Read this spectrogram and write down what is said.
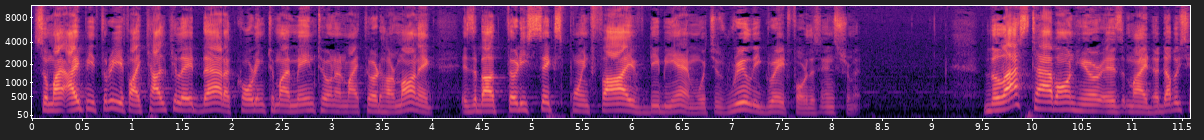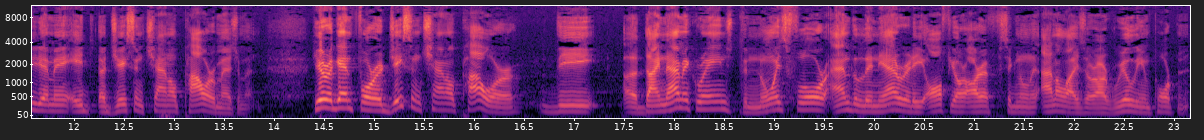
So my IP3, if I calculate that according to my main tone and my third harmonic, is about 36.5 dBm, which is really great for this instrument. The last tab on here is my WCDMA adjacent channel power measurement. Here again, for adjacent channel power, the uh, dynamic range, the noise floor, and the linearity of your RF signal analyzer are really important.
